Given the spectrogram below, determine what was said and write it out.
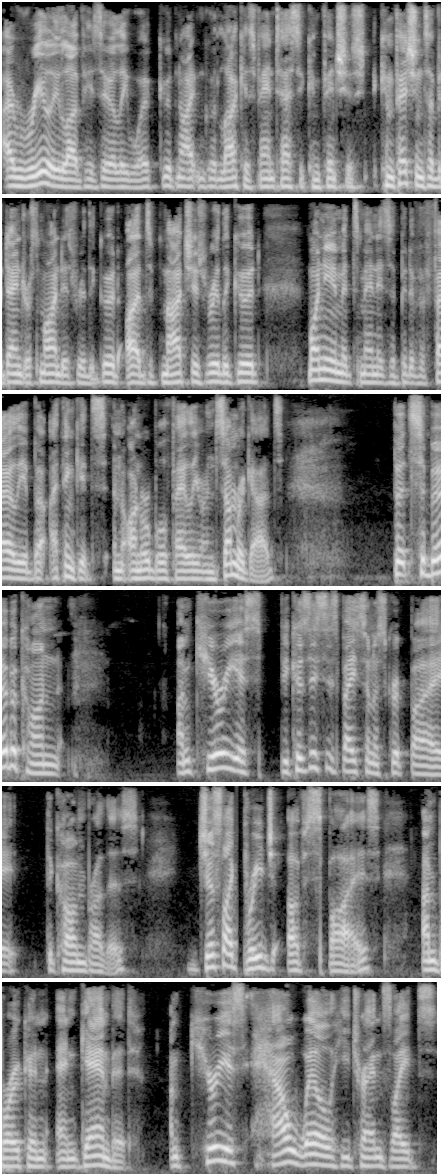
I really love his early work. Good Night and Good Luck is fantastic. Confessions, of a Dangerous Mind is really good. Ides of March is really good. Monuments Men is a bit of a failure, but I think it's an honorable failure in some regards. But Suburbicon, I'm curious because this is based on a script by the Coen brothers just like Bridge of Spies, Unbroken, and Gambit, I'm curious how well he translates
